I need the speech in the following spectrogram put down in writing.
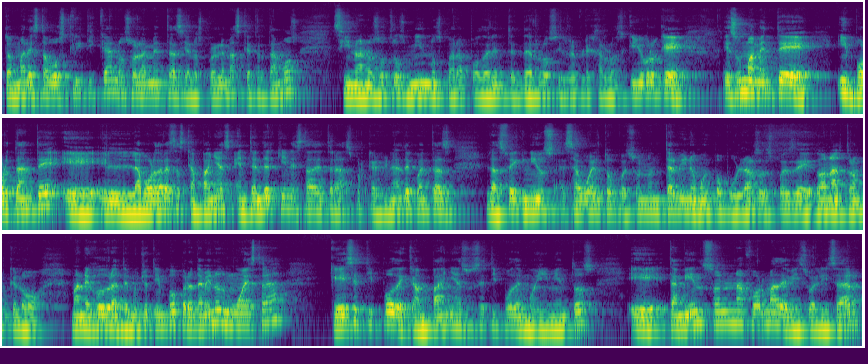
tomar esta voz crítica, no solamente hacia los problemas que tratamos, sino a nosotros mismos para poder entenderlos y reflejarlos. Así que yo creo que es sumamente importante eh, el abordar estas campañas, entender quién está detrás, porque al final de cuentas las fake news se ha vuelto pues un, un término muy popular después de Donald Trump que lo manejó durante mucho tiempo, pero también nos muestra que ese tipo de campañas o ese tipo de movimientos eh, también son una forma de visualizar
